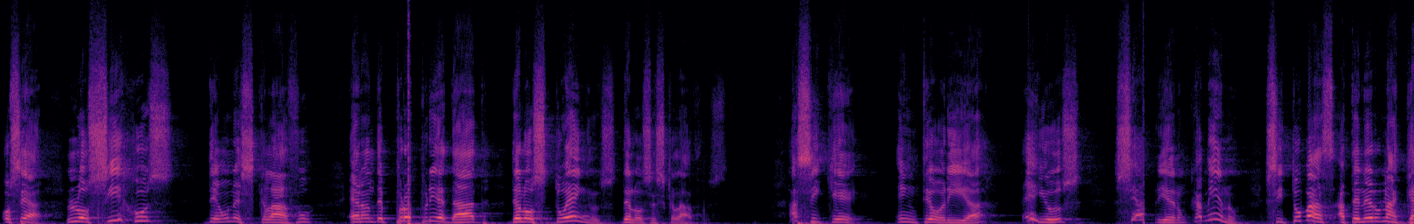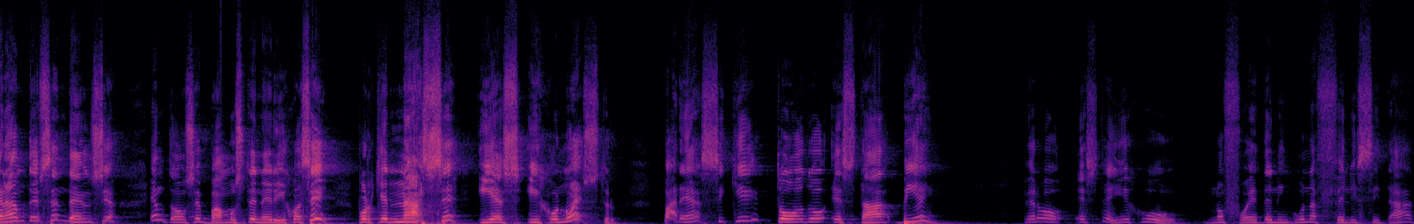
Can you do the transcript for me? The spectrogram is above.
Ou seja, los hijos de um esclavo eran de propiedad de los dueños de los esclavos. Así que, en teoría, ellos se abrieron camino. Si tú vas a tener una gran descendencia, entonces vamos a tener hijo así, porque nace y es hijo nuestro. Parece que todo está bien, pero este hijo no fue de ninguna felicidad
